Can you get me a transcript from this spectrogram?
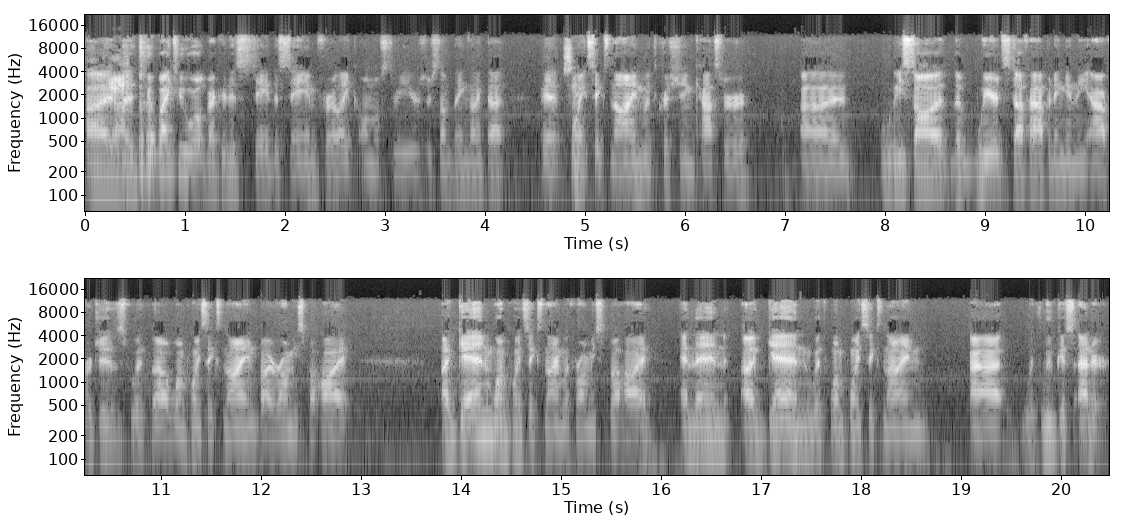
Uh, Yeah. The two by two world record has stayed the same for like almost three years or something like that. We had Same. 0.69 with Christian Kaserer. Uh, we saw the weird stuff happening in the averages with uh, 1.69 by Rami Sbahi. Again, 1.69 with Rami Sbahi. And then again with 1.69 at, with Lucas Etter.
